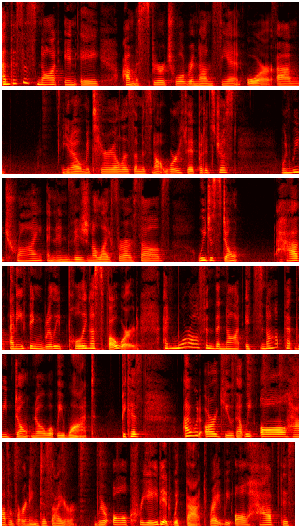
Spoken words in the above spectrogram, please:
And this is not in a um, spiritual renunciant or, um, you know, materialism is not worth it, but it's just when we try and envision a life for ourselves, we just don't have anything really pulling us forward. And more often than not, it's not that we don't know what we want, because I would argue that we all have a burning desire. We're all created with that, right? We all have this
